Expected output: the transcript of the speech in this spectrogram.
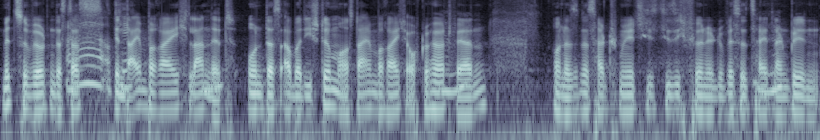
mitzuwirken, dass das ah, okay. in deinem Bereich landet mhm. und dass aber die Stimmen aus deinem Bereich auch gehört mhm. werden. Und da sind es halt Communities, die sich für eine gewisse Zeit mhm. lang bilden.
